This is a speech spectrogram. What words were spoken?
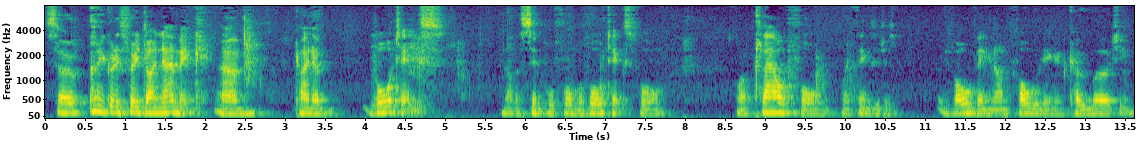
So you've got this very dynamic um, kind of vortex, another simple form of vortex form, or a cloud form, where things are just evolving and unfolding and co-merging.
